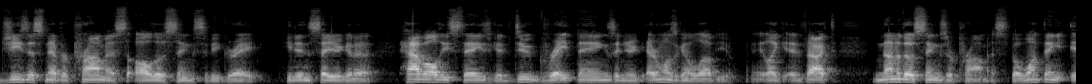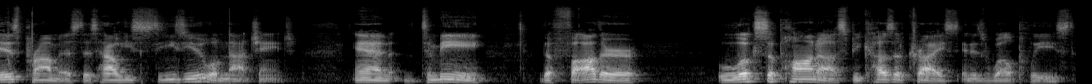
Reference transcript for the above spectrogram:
Jesus never promised all those things to be great. He didn't say you're gonna have all these things, you can do great things, and everyone's going to love you. Like, in fact, none of those things are promised. But one thing is promised is how he sees you will not change. And to me, the Father looks upon us because of Christ and is well pleased.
